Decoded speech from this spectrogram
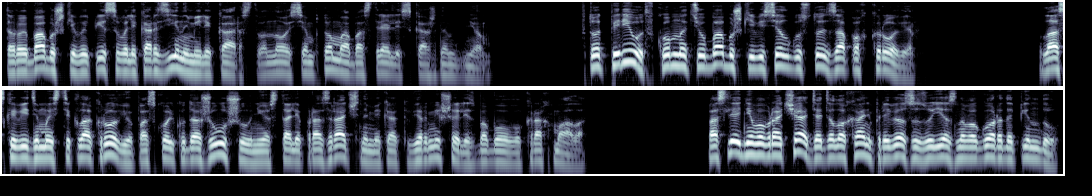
Второй бабушке выписывали корзинами лекарства, но симптомы обострялись с каждым днем. В тот период в комнате у бабушки висел густой запах крови. Ласка, видимо, истекла кровью, поскольку даже уши у нее стали прозрачными, как вермишель из бобового крахмала. Последнего врача дядя Лохань привез из уездного города Пинду.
